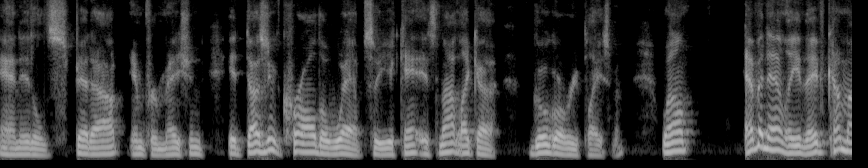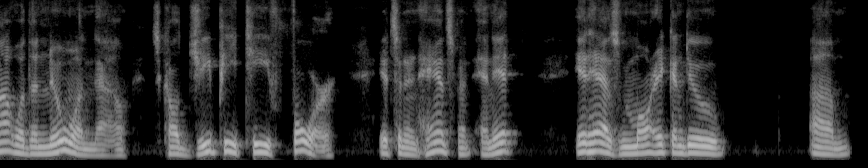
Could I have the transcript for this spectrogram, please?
and it'll spit out information. It doesn't crawl the web, so you can't, it's not like a Google replacement. Well, evidently they've come out with a new one now. It's called GPT-4. It's an enhancement and it it has more, it can do um,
